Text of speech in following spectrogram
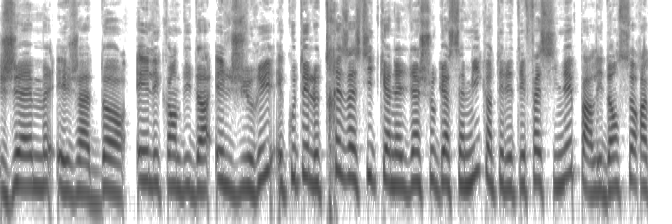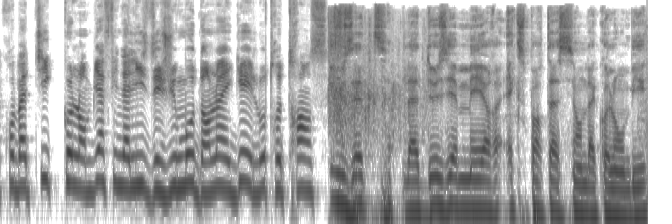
J'aime et j'adore et les candidats et le jury. Écoutez le très acide canadien Sami quand il était fasciné par les danseurs acrobatiques colombiens finalistes des jumeaux dans l'un est gay et l'autre trans. Vous êtes la deuxième meilleure exportation de la Colombie.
